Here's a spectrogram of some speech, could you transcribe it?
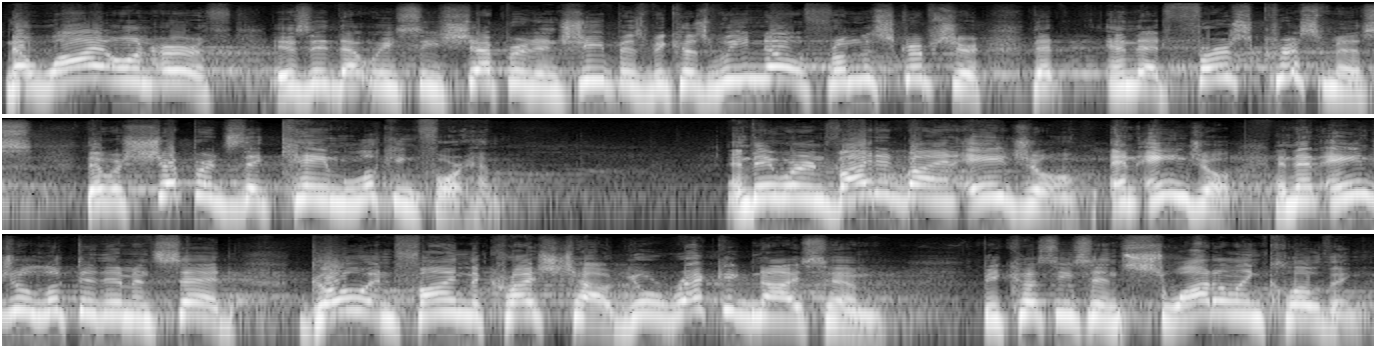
Now, why on earth is it that we see shepherd and sheep? Is because we know from the scripture that in that first Christmas, there were shepherds that came looking for him. And they were invited by an angel, an angel, and that angel looked at them and said, Go and find the Christ child. You'll recognize him because he's in swaddling clothing.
